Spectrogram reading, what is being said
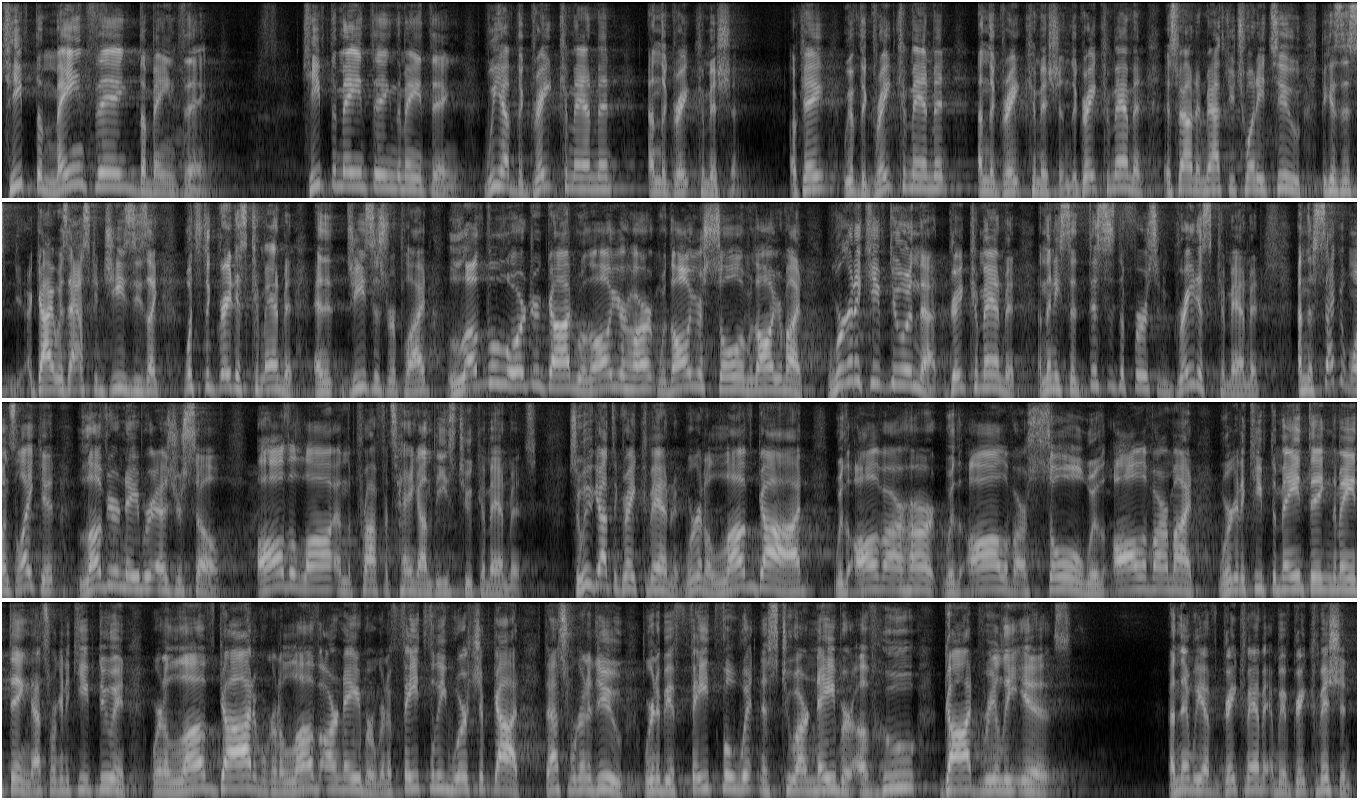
keep the main thing the main thing. Keep the main thing the main thing. We have the great commandment and the great commission. Okay? We have the Great Commandment and the Great Commission. The Great Commandment is found in Matthew 22 because this guy was asking Jesus, he's like, What's the greatest commandment? And Jesus replied, Love the Lord your God with all your heart, with all your soul, and with all your mind. We're gonna keep doing that. Great commandment. And then he said, This is the first and greatest commandment. And the second one's like it love your neighbor as yourself. All the law and the prophets hang on these two commandments. So we've got the great commandment. We're going to love God with all of our heart, with all of our soul, with all of our mind. We're going to keep the main thing the main thing. That's what we're going to keep doing. We're going to love God and we're going to love our neighbor. We're going to faithfully worship God. That's what we're going to do. We're going to be a faithful witness to our neighbor of who God really is. And then we have great commandment and we have great commission.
